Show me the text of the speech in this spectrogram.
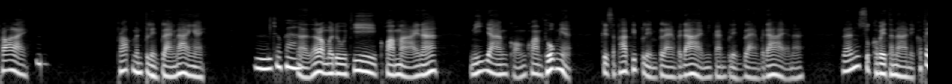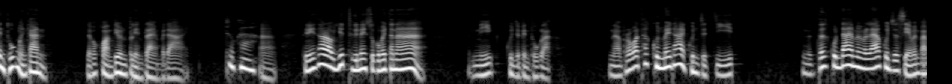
เพราะอะไร เพราะมันเปลี่ยนแปลงได้ไง อืมเจ้าค่ะอ่าถ้าเรามาดูที่ความหมายนะ นิยามของความทุกข์เนี่ย คือสภาพที่เปลี่ยนแปลงไปได้ มีการเปลี่ยนแปลงไปได้อะนะเพราะฉะนั้นสุขเวทนาเนี่ยก็เป็นทุกข์เหมือนกันแต่เพราะความที่มันเปลี่ยนแปลงไปได้เจ้าค่ะอ่าทีนี้ถ้าเรายึดถือในสุขเวทนา นี้คุณจะเป็นทุกข์ละนะเพราะว่าถ้าคุณไม่ได้คุณจะจี๊ดแต่ถ้าคุณได้มันมาแล้ว คุณจะเสียมันไป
